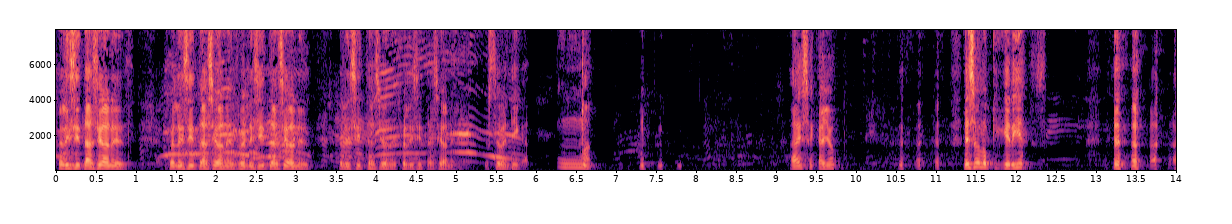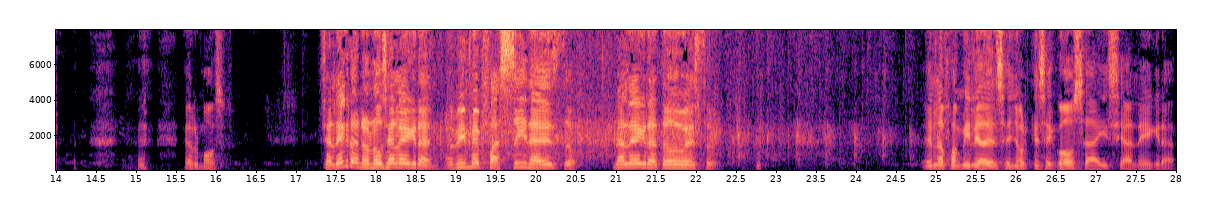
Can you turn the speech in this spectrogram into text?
felicitaciones, felicitaciones, felicitaciones, felicitaciones, felicitaciones. Dios te bendiga. Ay, se cayó. Eso es lo que querías. Hermoso. ¿Se alegran o no se alegran? A mí me fascina esto. Me alegra todo esto. Es la familia del Señor que se goza y se alegra,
